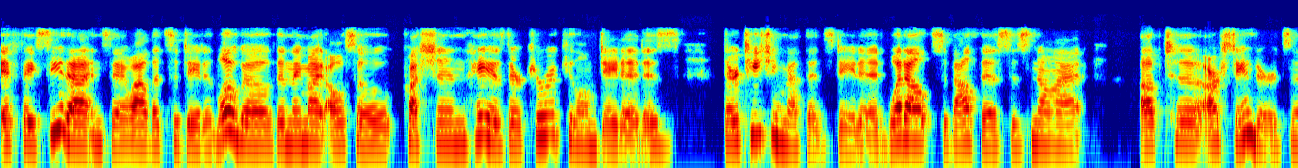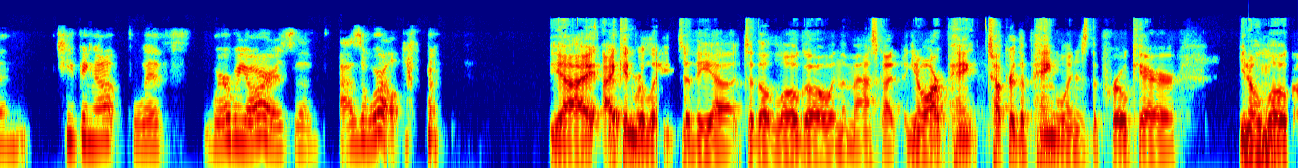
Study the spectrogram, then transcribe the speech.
if they see that and say, wow, that's a dated logo, then they might also question, hey, is their curriculum dated? Is their teaching methods dated? What else about this is not up to our standards and keeping up with where we are as a as a world? Yeah, I, I can relate to the uh, to the logo and the mascot. You know, our peng- Tucker the Penguin is the ProCare, you know, mm-hmm. logo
